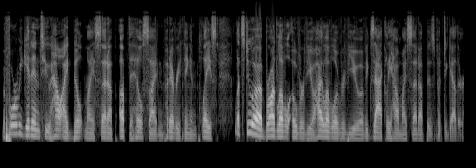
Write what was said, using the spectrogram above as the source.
Before we get into how I built my setup up the hillside and put everything in place, let's do a broad level overview, a high level overview of exactly how my setup is put together.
